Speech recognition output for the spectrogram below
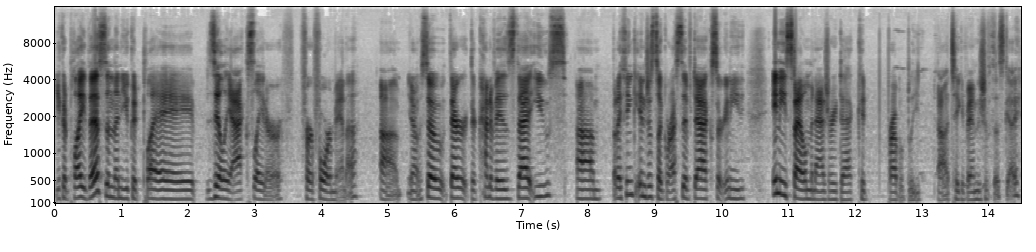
you could play this and then you could play Ziliax later for four mana. Um, you know, so there there kind of is that use. Um, but I think in just aggressive decks or any any style menagerie deck could probably uh, take advantage of this guy.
